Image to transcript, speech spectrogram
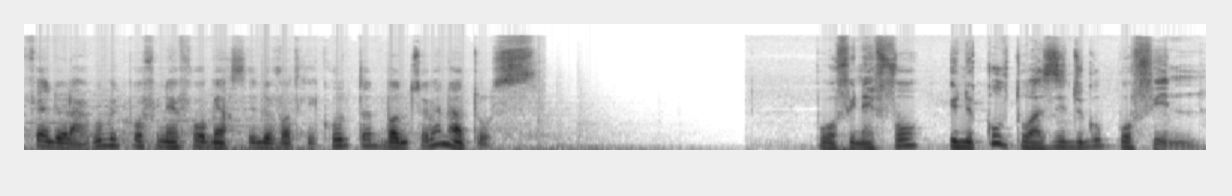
Fin de la rubrique Profil Info. Merci de votre écoute. Bonne semaine à tous. Profine Info, une courtoisie du groupe Profine.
